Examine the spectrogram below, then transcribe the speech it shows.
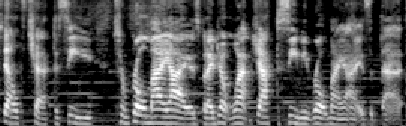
stealth check to see to roll my eyes, but I don't want Jack to see me roll my eyes at that.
